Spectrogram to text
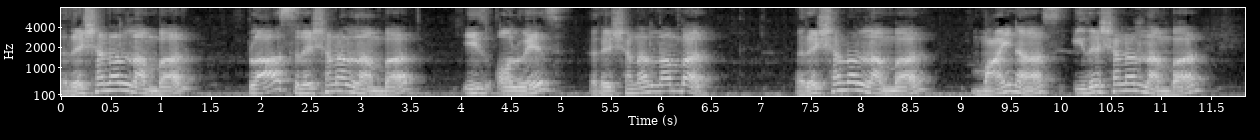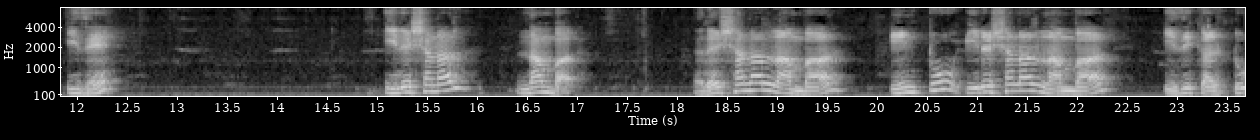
Rational number plus rational number is always rational number. Rational number minus irrational number is a irrational number. Rational number into irrational number is equal to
